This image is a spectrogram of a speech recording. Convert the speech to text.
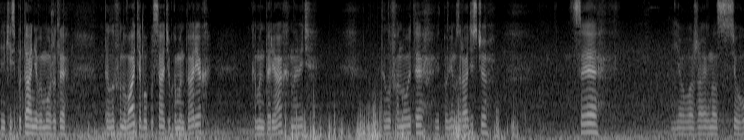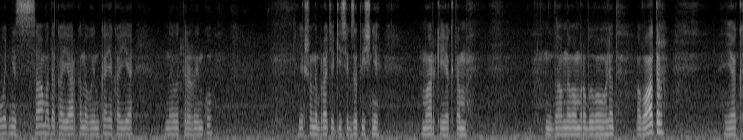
якісь питання, ви можете телефонувати або писати у коментарях. В коментарях навіть телефонуйте, відповім з радістю. Це, я вважаю, у нас сьогодні сама така ярка новинка, яка є на електроринку. Якщо не брати якісь екзотичні марки, як там недавно вам робив огляд Аватар, як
